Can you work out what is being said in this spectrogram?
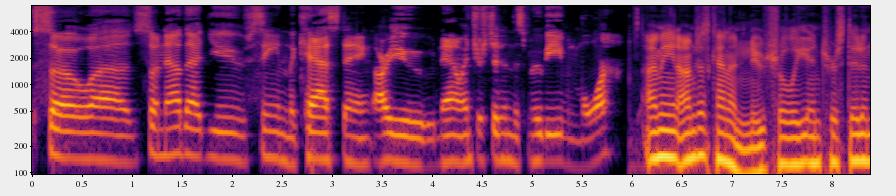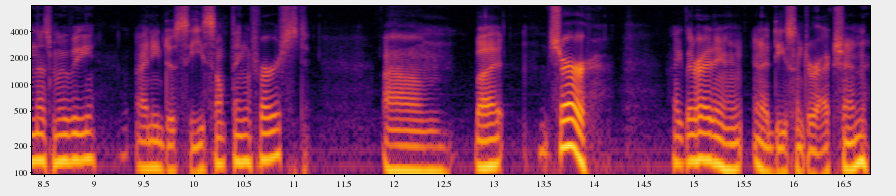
So, uh, so now that you've seen the casting, are you now interested in this movie even more? I mean, I'm just kind of neutrally interested in this movie. I need to see something first. Um, but sure, like they're heading in a decent direction.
